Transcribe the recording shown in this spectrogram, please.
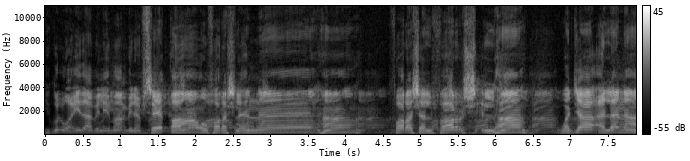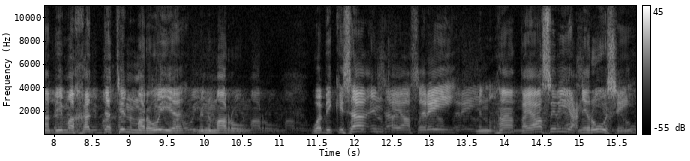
يقول وإذا بالإمام بنفسه قام وفرش لنا ها فرش الفرش الها وجاء لنا بمخدة مروية من مرو وبكساء قياصري من ها قياصري يعني روسي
